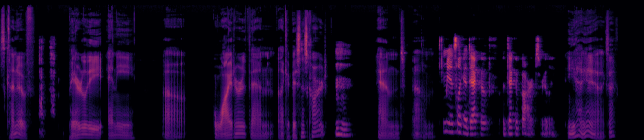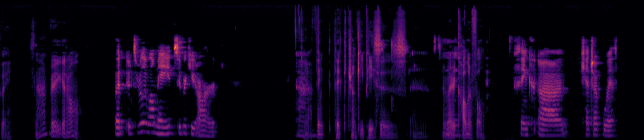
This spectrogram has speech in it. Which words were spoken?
is kind of barely any uh, wider than like a business card, hmm and um, I mean, it's like a deck of a deck of cards, really. yeah, yeah, yeah, exactly. It's not big at all. But it's really well made, super cute art. Yeah, Um, think thick, chunky pieces, and, very Mhm. colorful. think uh, ketchup with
